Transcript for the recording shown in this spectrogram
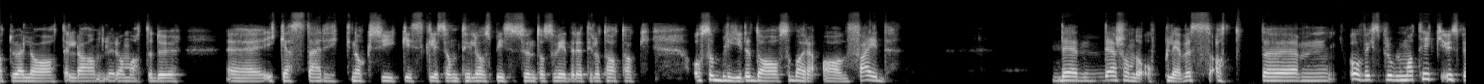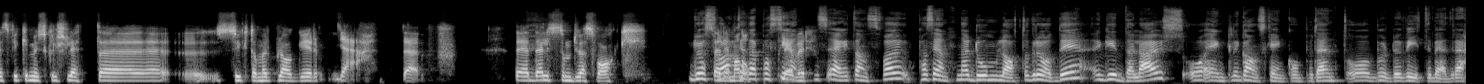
at du er lat, eller det handler om at du eh, ikke er sterk nok psykisk liksom, til å spise sunt osv., til å ta tak. Og så blir det da også bare avfeid. Det, det er sånn det oppleves. At uh, overvekstproblematikk, uspesifikke muskel-skjelett-sykdommer, uh, plager Ja, det, det, det, er liksom du er svak. Du er svak, det det er pasientens eget ansvar. Pasienten er dum, lat og grådig, giddalaus og egentlig ganske inkompetent og burde vite bedre.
